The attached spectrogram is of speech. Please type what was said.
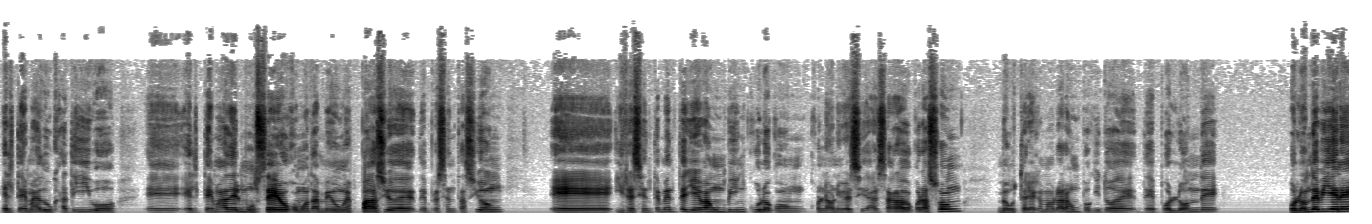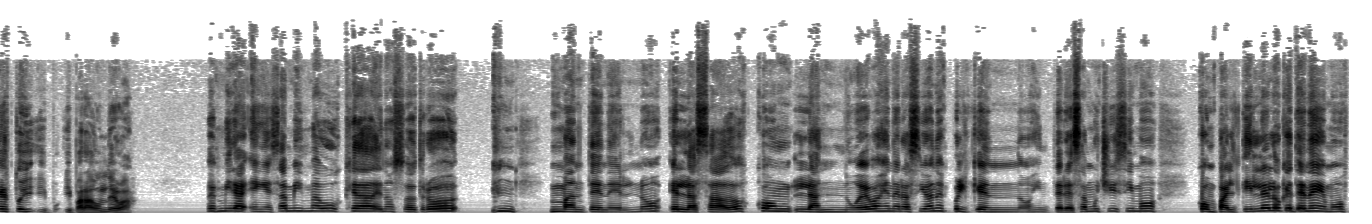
el tema educativo, eh, el tema del museo como también un espacio de, presentación. Eh, y recientemente llevan un vínculo con, la Universidad del Sagrado Corazón. Me gustaría que me hablaras un poquito de, por, dónde, por dónde viene esto y, y para dónde va. Pues mira, en esa misma búsqueda de nosotros mantenernos enlazados con las nuevas generaciones porque nos interesa muchísimo compartirle lo que tenemos,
